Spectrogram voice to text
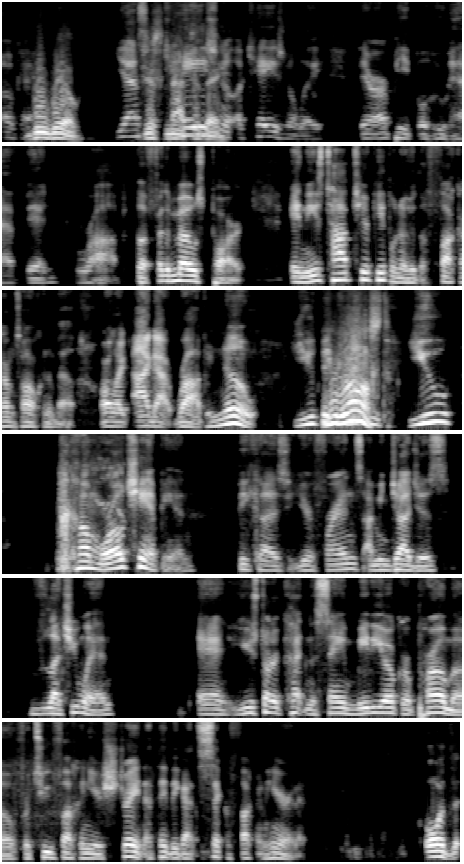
Okay. We will. Yes, just occasionally, occasionally there are people who have been robbed, but for the most part, and these top tier people know who the fuck I'm talking about. Are like, I got robbed. No, you've been you lost. You become world champion because your friends, I mean judges, let you win, and you started cutting the same mediocre promo for two fucking years straight. And I think they got sick of fucking hearing it. Or the,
